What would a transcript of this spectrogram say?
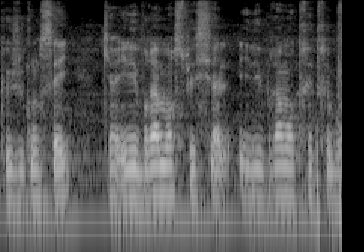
que je conseille car il est vraiment spécial et il est vraiment très très bon.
